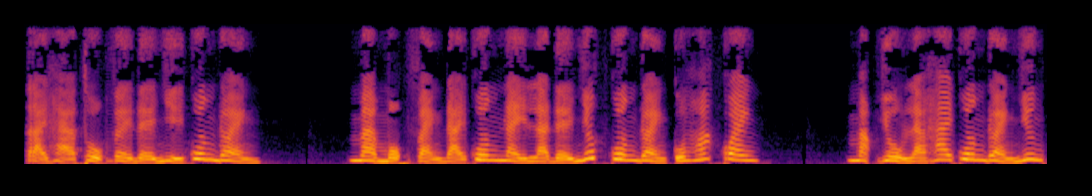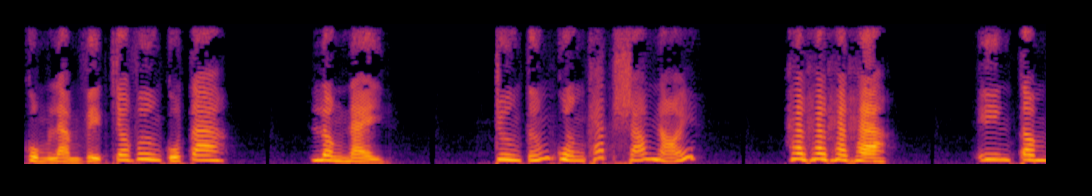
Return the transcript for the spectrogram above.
Tại hạ thuộc về đệ nhị quân đoàn. Mà một vạn đại quân này là đệ nhất quân đoàn của Hoác Quan. Mặc dù là hai quân đoàn nhưng cùng làm việc cho vương của ta. Lần này, trương tướng quân khách sáo nói. Ha ha ha ha. Yên tâm,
